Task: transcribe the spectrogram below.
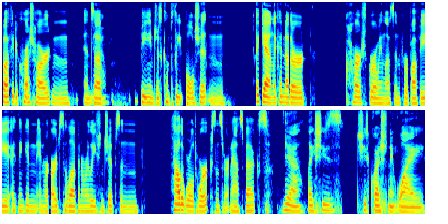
Buffy to crush hard and ends up being just complete bullshit. And again, like another harsh growing lesson for Buffy, I think, in, in regards to love and relationships and how the world works in certain aspects. Yeah, like she's she's questioning why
